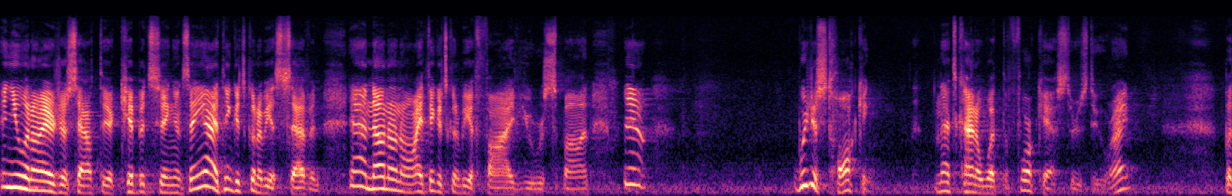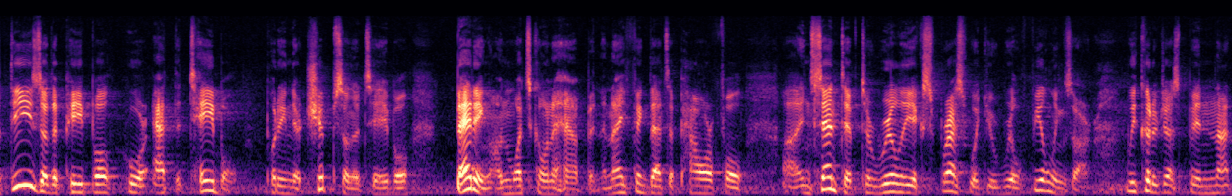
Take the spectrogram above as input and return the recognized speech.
and you and I are just out there kibitzing and saying, "Yeah, I think it's going to be a seven. Yeah, no, no, no, I think it's going to be a five. You respond. You know, we're just talking, and that's kind of what the forecasters do, right? But these are the people who are at the table, putting their chips on the table, betting on what's going to happen. And I think that's a powerful uh, incentive to really express what your real feelings are. We could have just been not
